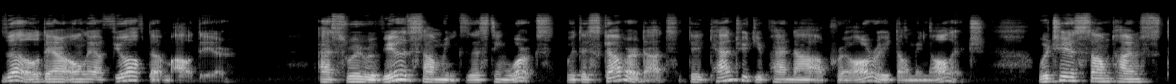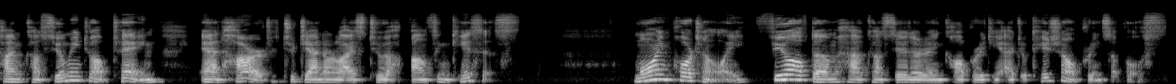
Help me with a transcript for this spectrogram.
though there are only a few of them out there. As we reviewed some existing works, we discovered that they tend to depend on a priori domain knowledge, which is sometimes time-consuming to obtain and hard to generalize to unseen cases. More importantly, few of them have considered incorporating educational principles.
